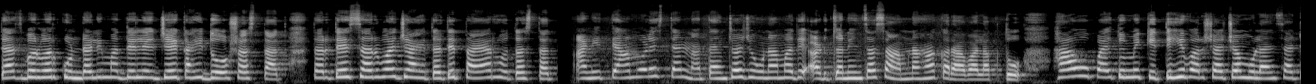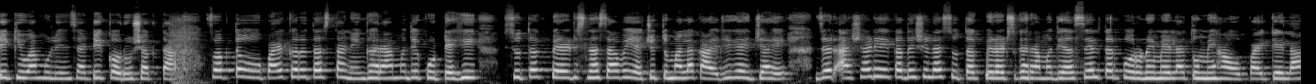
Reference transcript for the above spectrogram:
त्याचबरोबर कुंडलीमधले जे काही दोष असतात तर ते सर्व जे आहे तर ते तयार होत असतात. आणि त्यामुळेच त्यांना त्यांच्या जीवनामध्ये अडचणींचा सामना हा करावा लागतो. हा उपाय तुम्ही कितीही वर्षाच्या मुलांसाठी किंवा मुलींसाठी करू शकता. फक्त उपाय करत असताना घरामध्ये कुठेही सुतक पिरियड्स नसावे याची तुम्हाला काळजी घ्यायची आहे. जर आषाढी एकादशीला सुतक पिरियड्स घरामध्ये असेल तर पौर्णिमेला तुम्ही हा उपाय केला.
